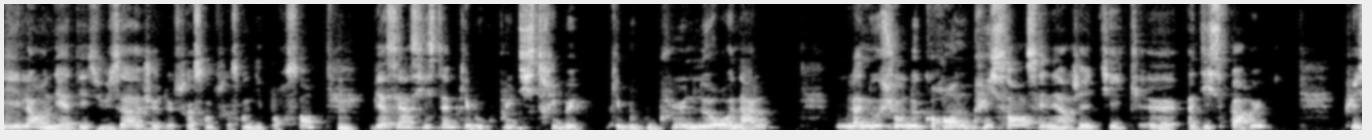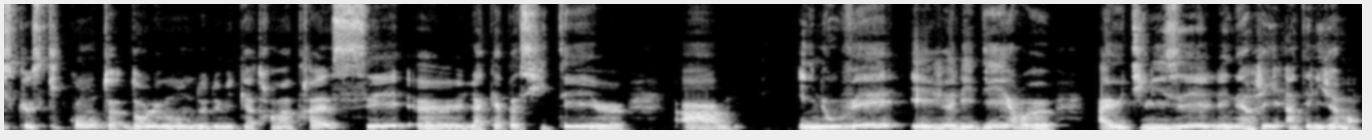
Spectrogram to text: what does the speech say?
et là, on est à des usages de 60-70%. Mm. Eh bien, c'est un système qui est beaucoup plus distribué, qui est beaucoup plus neuronal. La notion de grande puissance énergétique a disparu puisque ce qui compte dans le monde de 2093, c'est euh, la capacité euh, à innover et, j'allais dire, euh, à utiliser l'énergie intelligemment.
